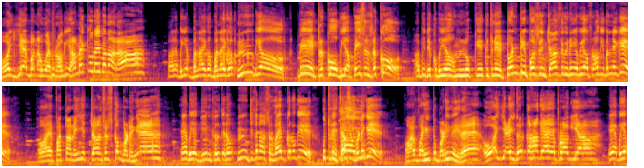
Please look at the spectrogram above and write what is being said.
ओए ये बना हुआ है फ्रॉगी हमें क्यों नहीं बना रहा? अरे भैया बनाएगा बनाएगा। हम्म भैया वेट रखो भैया पेशेंस रखो। अभी देखो भैया हम लोग के कितने ट्वेंटी परसेंट चांस भी नहीं है भैया फ्रॉगी बनने के। ओए पता नहीं ये चांसेस कब बढ़ेंगे? ए भैया गेम खेलते रहो। हम्म, जितना सरवाइव करोगे उतने चांसेस बढ़ेंगे। और वही तो बढ़ ही नहीं रहे। ओ ये इधर कहाँ गया ये फ्रॉगिया ए भैया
